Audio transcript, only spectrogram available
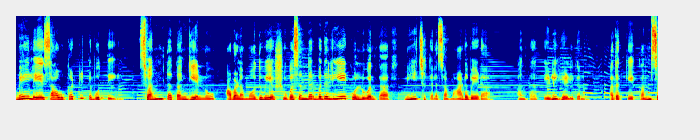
ಮೇಲೆ ಸಾವು ಕಟ್ಟಿಟ್ಟ ಬುತ್ತಿ. ಸ್ವಂತ ತಂಗಿಯನ್ನು ಅವಳ ಮದುವೆಯ ಶುಭ ಸಂದರ್ಭದಲ್ಲಿಯೇ ಕೊಲ್ಲುವಂತ ನೀಚ ಕೆಲಸ ಮಾಡಬೇಡ ಅಂತ ತಿಳಿ ಹೇಳಿದನು. ಅದಕ್ಕೆ ಕಂಸ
